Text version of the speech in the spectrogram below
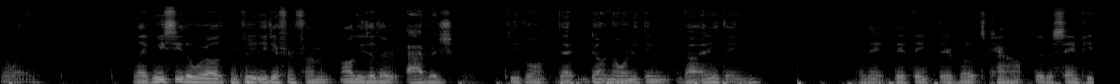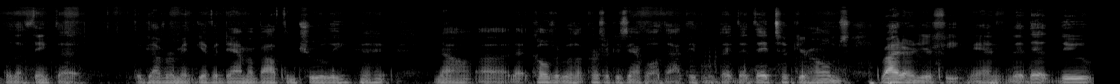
in a way. Like we see the world completely different from all these other average people that don't know anything about anything. And they, they think their votes count. They're the same people that think that the government give a damn about them truly. no, uh, that COVID was a perfect example of that. People, they, they, they took your homes right under your feet, man. They, they do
